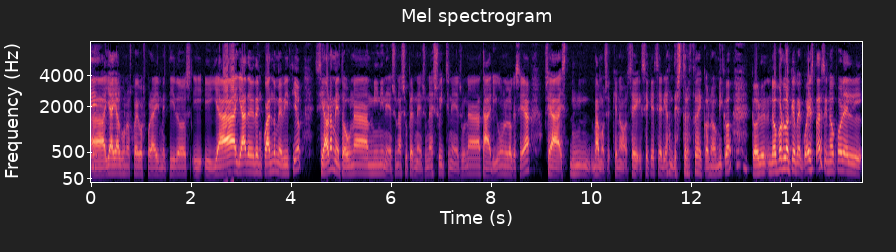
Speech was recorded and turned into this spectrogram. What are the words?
ah, ya hay algunos juegos por ahí metidos y, ya, ya de vez en cuando me vicio. Si ahora meto una mini NES, una Super NES, una Switch NES, una Atari, un lo que sea, o sea, mm, vamos, es que no, sé, que sería un destrozo económico, no por lo que me cuesta, sino por el,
